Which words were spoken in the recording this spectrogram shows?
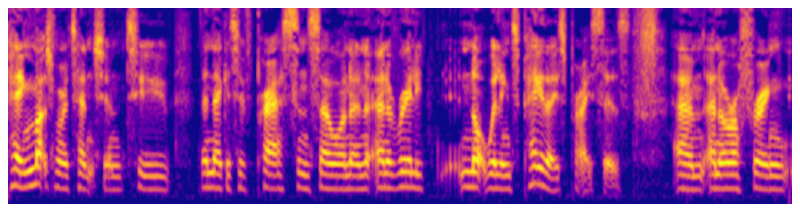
paying much more attention to the negative press and so on, and, and are really not willing to pay those prices, um, and are offering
